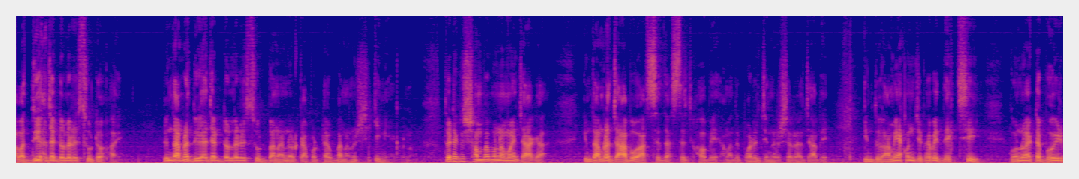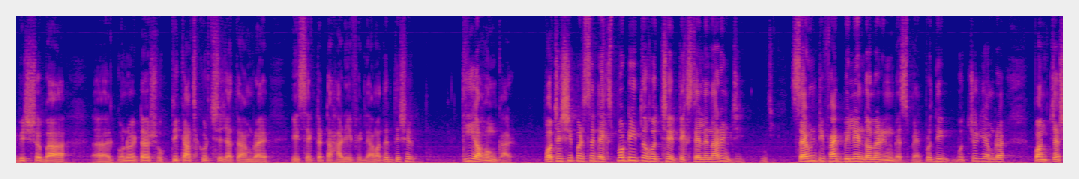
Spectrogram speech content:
আবার দুই হাজার ডলারের স্যুটও হয়। কিন্তু আমরা দুই হাজার ডলারের স্যুট বানানোর কাপড়টা বানানো শিখিনি এখনও তো এটা একটা সম্ভাবনাময় জায়গা। কিন্তু আমরা যাব, আস্তে আস্তে হবে, আমাদের পরের জেনারেশনরা যাবে। কিন্তু আমি এখন যেভাবে দেখছি, কোনো একটা বহির্বিশ্ব বা কোনো একটা শক্তি কাজ করছে যাতে আমরা এই সেক্টরটা হারিয়ে ফেলে আমাদের দেশের কি অহংকার? পঁচাশি পার্সেন্ট এক্সপোর্টই তো হচ্ছে textile and RMG seventy five billion dollar investment প্রতি বছরই আমরা পঞ্চাশ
